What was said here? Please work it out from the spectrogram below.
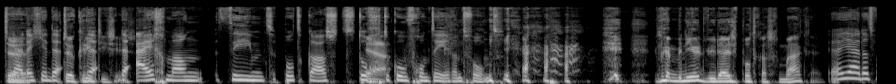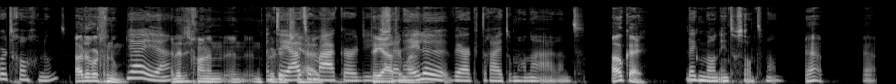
te, ja, dat je de, te kritisch de, is. de Eichmann-themed podcast toch Ja. te confronterend vond. Ik ben benieuwd wie deze podcast gemaakt heeft. Eh, ja, dat wordt gewoon genoemd. Oh, dat wordt genoemd. Ja, ja, ja. En dat is gewoon een, een, een theatermaker die zijn hele werk draait om Hannah Arendt. Oké. Leek me wel een interessante man. Ja, ja.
